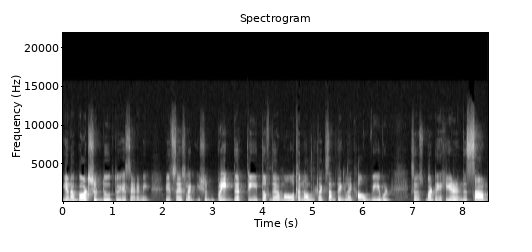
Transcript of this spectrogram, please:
you know God should do to his enemy. It says like you should break the teeth of their mouth and all like something like how we would. So, but here in this psalm,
